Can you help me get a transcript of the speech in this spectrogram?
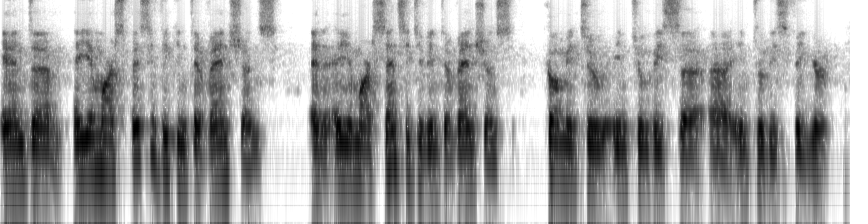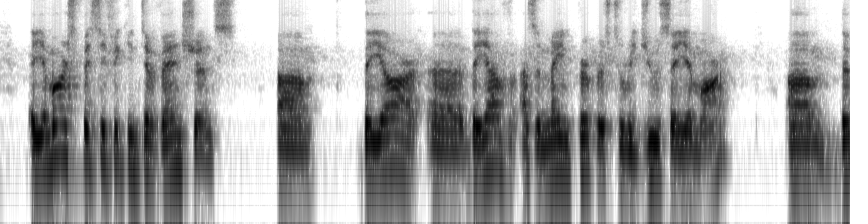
and um, AMR specific interventions and AMR sensitive interventions come into, into, this, uh, uh, into this figure. AMR specific interventions, um, they, are, uh, they have as a main purpose to reduce AMR um, the,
